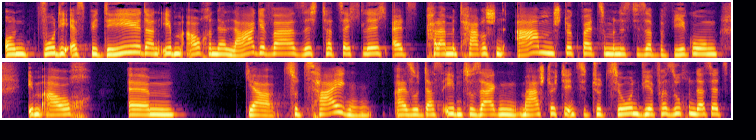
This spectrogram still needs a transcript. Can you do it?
und wo die SPD dann eben auch in der Lage war, sich tatsächlich als parlamentarischen Arm ein Stück weit zumindest dieser Bewegung eben auch ähm, ja zu zeigen also das eben zu sagen, Marsch durch die Institution, wir versuchen das jetzt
